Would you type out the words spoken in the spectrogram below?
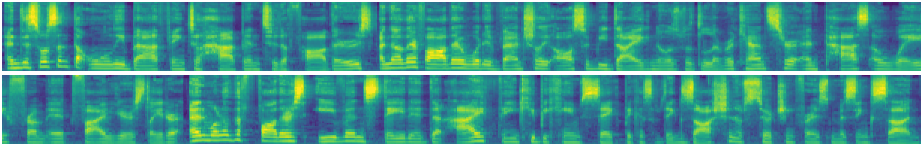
And this wasn't the only bad thing to happen to the fathers. Another father would eventually also be diagnosed with liver cancer and pass away from it five years later. And one of the fathers even stated that I think he became sick because of the exhaustion of searching for his missing son.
